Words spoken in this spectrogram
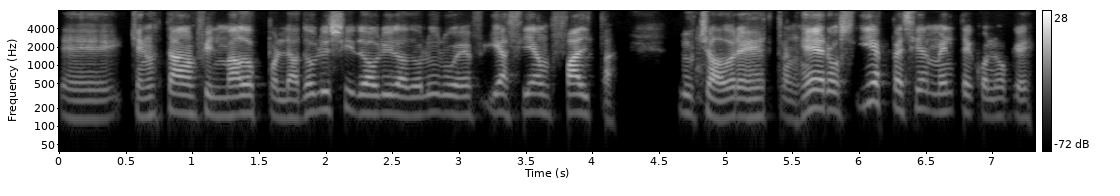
eh, que no estaban filmados por la WCW y la WWF y hacían falta luchadores extranjeros y especialmente con lo que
